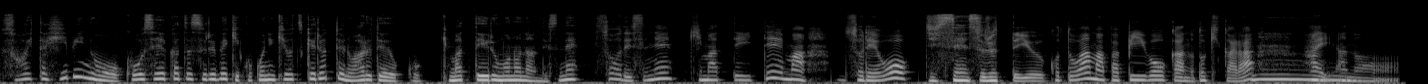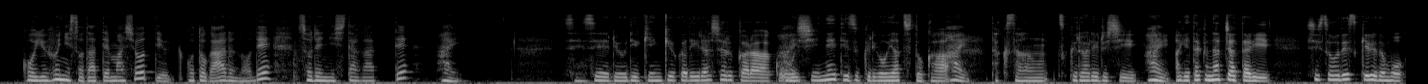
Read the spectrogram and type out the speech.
そういった日々のこう生活するべきここに気をつけるっていうのはある程度こう決まっているものなんですね。そうですね決まっていて、まあ、それを実践するっていうことは、まあ、パピーウォーカーの時から、はい、あのこういうふうに育てましょうっていうことがあるのでそれに従って、はい、先生料理研究家でいらっしゃるからこう、はい、美味しいね手作りおやつとか、はい、たくさん作られるし、はい、あげたくなっちゃったりしそうですけれども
